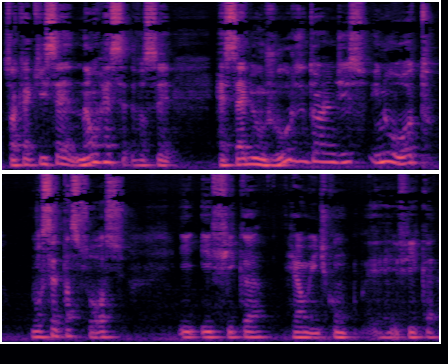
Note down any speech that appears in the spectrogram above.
Só que aqui você não recebe, você recebe um juros em torno disso e no outro você está sócio e, e, fica realmente com, fica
